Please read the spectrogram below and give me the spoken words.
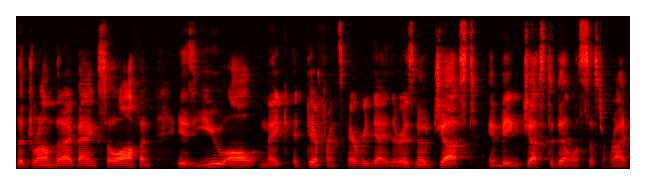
the drum that I bang so often is you all make a difference every day. There is no just in being just a dental assistant, right?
